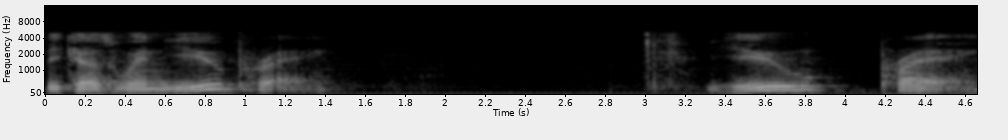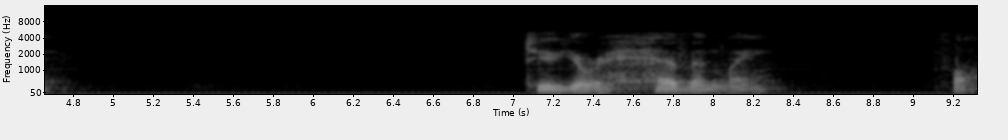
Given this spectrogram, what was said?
Because when you pray, you pray to your heavenly Father.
